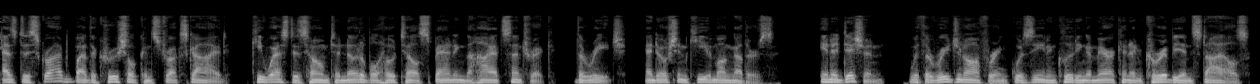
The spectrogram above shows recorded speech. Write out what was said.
As described by the Crucial Constructs guide, Key West is home to notable hotels spanning the Hyatt Centric, The Reach, and Ocean Key among others. In addition, with the region offering cuisine including American and Caribbean styles,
